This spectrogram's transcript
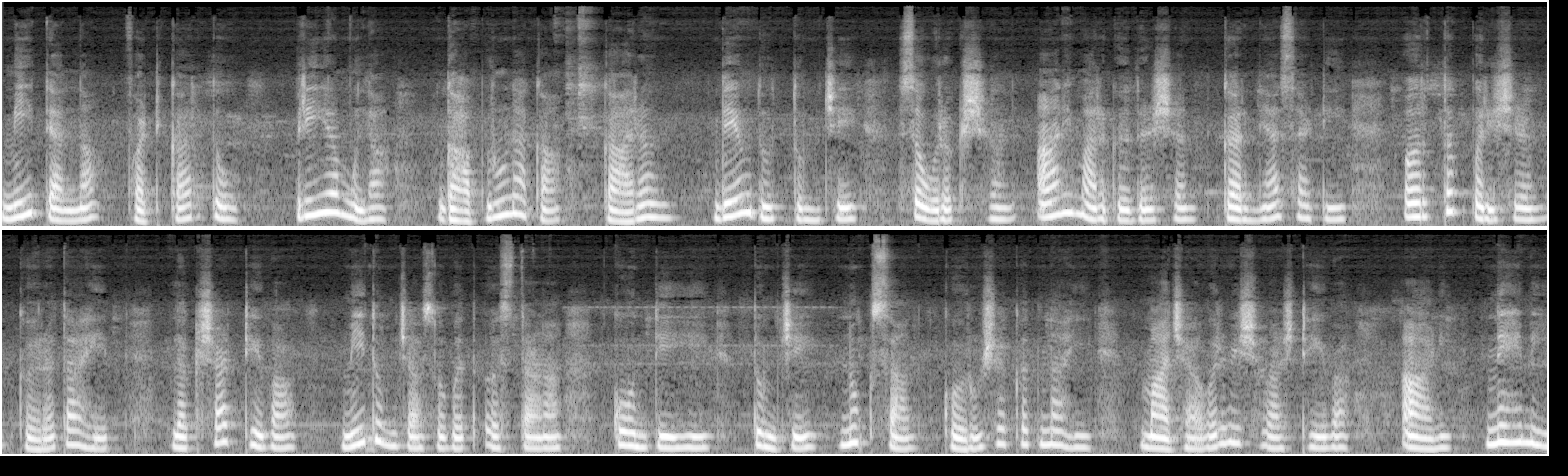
मी त्यांना फटकारतो. प्रिय मुला घाबरू नका कारण देवदूत तुमचे संरक्षण आणि मार्गदर्शन करण्यासाठी अर्थक परिश्रम करत आहेत. लक्षात ठेवा मी तुमच्यासोबत असताना कोणतेही तुमचे नुकसान करू शकत नाही. माझ्यावर विश्वास ठेवा आणि नेहमी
